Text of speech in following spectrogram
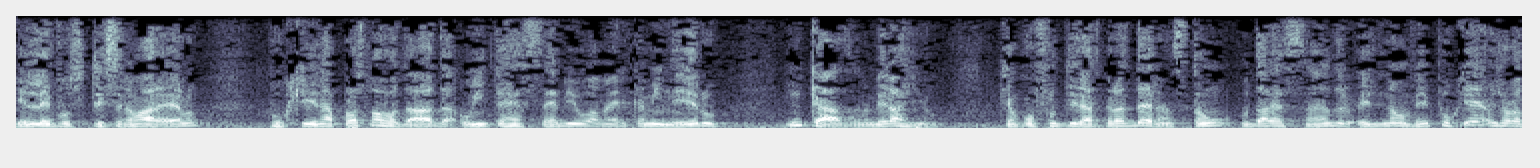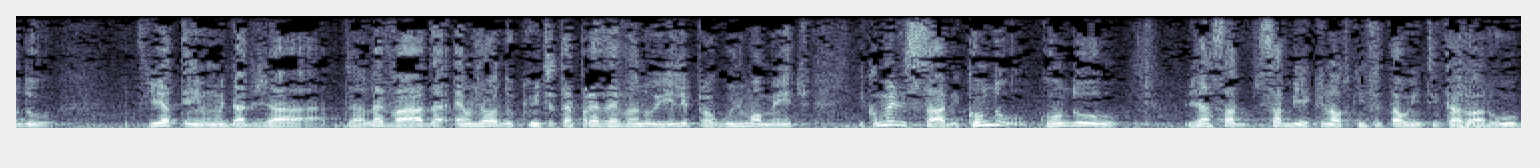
Ele levou o terceiro amarelo, porque na próxima rodada o Inter recebe o América Mineiro em casa, no Beira Rio, que é um confronto direto pela liderança. Então o D'Alessandro, ele não vem porque é um jogador que já tem uma idade já, já levada, é um jogador que o Inter está preservando ele para alguns momentos. E como ele sabe, quando, quando já sabia que o Náutico enfrentar o Inter em Caruaru,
